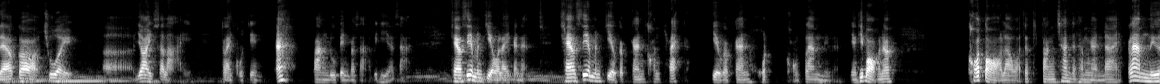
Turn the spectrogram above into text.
แล้วก็ช่วยย่อยสลายไกลโคเจนอะฟังดูเป็นภาษาวิทยาศาสตร์ แคลเซียมมันเกี่ยวอะไรกันอะแคลเซียมมันเกี่ยวกับการ contract เกี่ยวกับการหดของกล้ามเนื้ออย่างที่บอกนะข้อต่อเราอะจะฟังก์ชันจะทำงานได้ กล้ามเนื้อ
